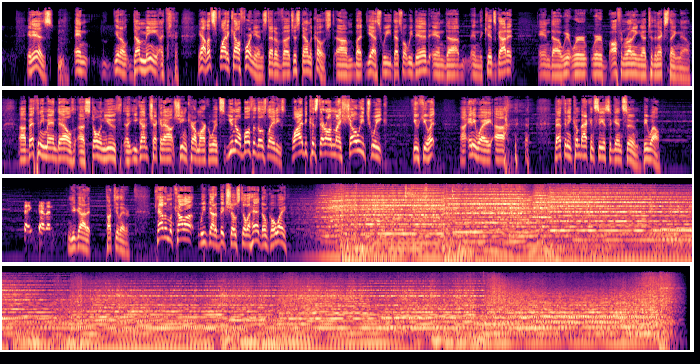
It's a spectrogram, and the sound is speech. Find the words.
It is, and you know, dumb me. I, yeah, let's fly to California instead of uh, just down the coast. Um, but yes, we that's what we did, and uh, and the kids got it, and uh, we're we're we're off and running uh, to the next thing now. Uh, Bethany Mandel, uh, Stolen Youth. Uh, you got to check it out. She and Carol Markowitz. You know both of those ladies. Why? Because they're on my show each week. Hugh Hewitt. Uh, anyway, uh, Bethany, come back and see us again soon. Be well. Thanks, Kevin. You got it. Talk to you later. Kevin McCullough, we've got a big show still ahead. Don't go away.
